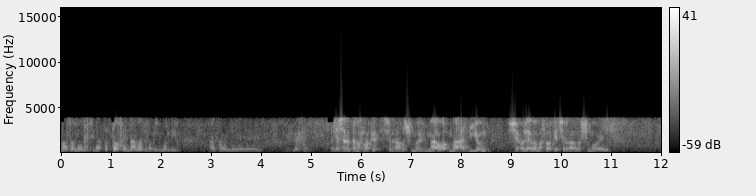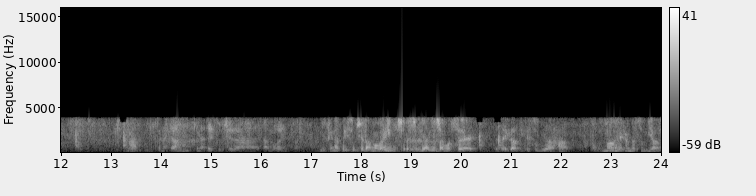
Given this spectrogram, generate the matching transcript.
מה, זה אומר מבחינת התוכן, למה הדברים עולים. אבל לפני כן. אז יש לנו את המחלוקת של רב ושמואל. מה, מה הדיון שעולה במחלוקת של רב ושמואל? מבחינתם מבחינת העיסוק של האמוראים? מבחינת העיסוק של האמוראים, של הסוגיה. אני עכשיו רוצה, את זה הגדרתי כסוגיה אחת. מה עולה כאן בסוגיה הזאת?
